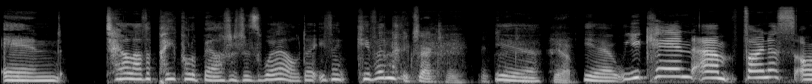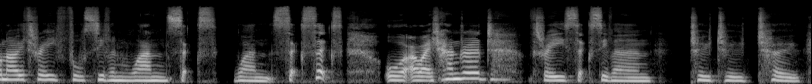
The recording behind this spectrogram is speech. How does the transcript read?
and tell other people about it as well, don't you think, Kevin? Exactly. exactly. Yeah. Yeah. Yeah. You can um, phone us on 034716 or 0800 367 222.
